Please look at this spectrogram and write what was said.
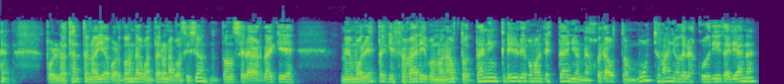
por lo tanto, no había por dónde aguantar una posición. Entonces, la verdad que me molesta que Ferrari con un auto tan increíble como el de este año, el mejor auto en muchos años de la escudería italiana,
